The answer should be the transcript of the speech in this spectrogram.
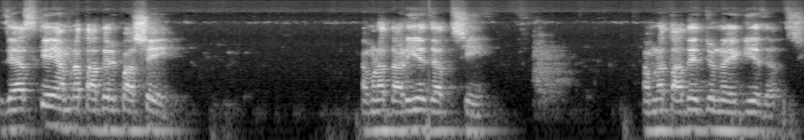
যে আজকে আমরা তাদের পাশে আমরা দাঁড়িয়ে যাচ্ছি, আমরা তাদের জন্য এগিয়ে যাচ্ছি।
